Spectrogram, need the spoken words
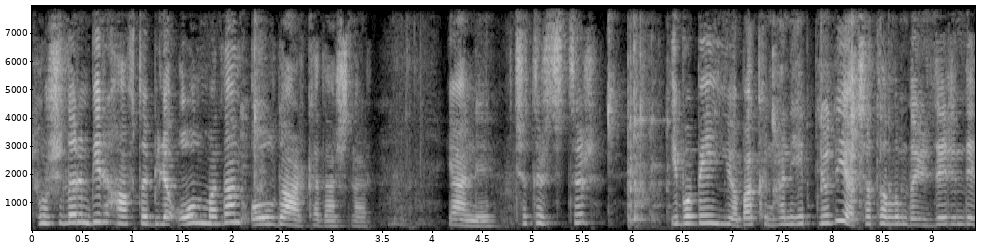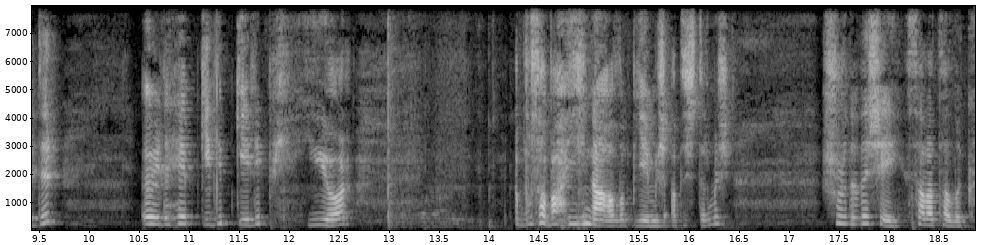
turşuların bir hafta bile olmadan oldu arkadaşlar. Yani çıtır çıtır İbo Bey yiyor. Bakın hani hep diyordu ya çatalım da üzerindedir. Öyle hep gidip gelip yiyor. Bu sabah yine alıp yemiş atıştırmış. Şurada da şey salatalık.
